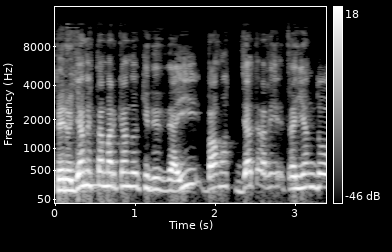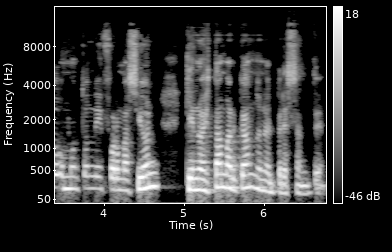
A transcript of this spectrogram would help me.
Pero ya me está marcando que desde ahí vamos ya trayendo un montón de información que nos está marcando en el presente.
